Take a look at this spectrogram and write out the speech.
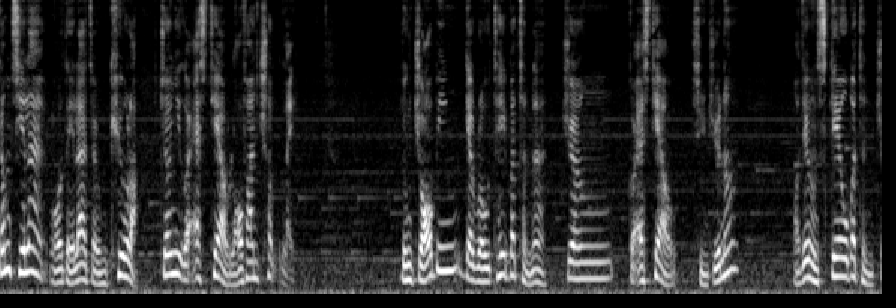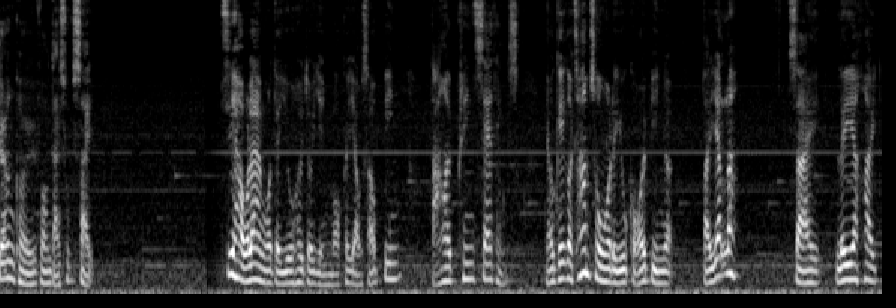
今次咧，我哋咧就用 Q 啦，將呢個 STL 攞翻出嚟，用左邊嘅 Rotate button 咧，將個 STL 旋轉啦，或者用 Scale button 将佢放大縮細。之後咧，我哋要去到荧幕嘅右手邊，打開 Print Settings，有幾個參數我哋要改變嘅。第一啦，就係 Layer Height，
